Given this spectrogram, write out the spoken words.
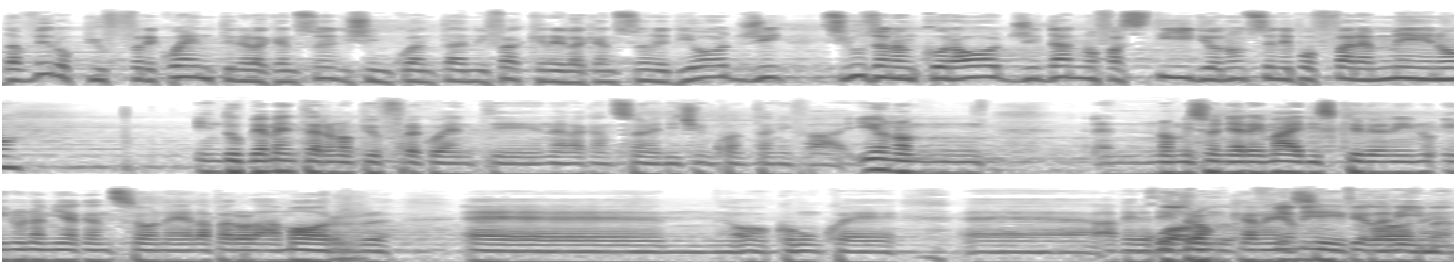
davvero più frequenti nella canzone di 50 anni fa che nella canzone di oggi? Si usano ancora oggi? Danno fastidio? Non se ne può fare a meno? Indubbiamente erano più frequenti nella canzone di 50 anni fa. Io non, non mi sognerei mai di scrivere in, una mia canzone la parola amor eh, o comunque eh, avere Cuore, dei troncamenti. Sì, la rima.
